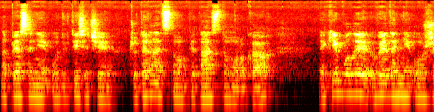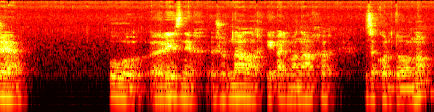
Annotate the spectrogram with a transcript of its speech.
написані у 2014-2015 роках, які були видані уже у різних журналах і альманахах за кордоном.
